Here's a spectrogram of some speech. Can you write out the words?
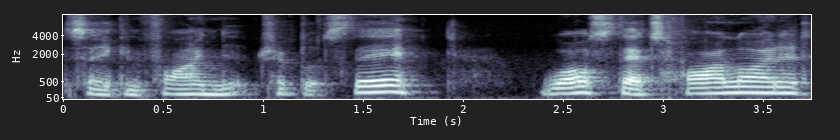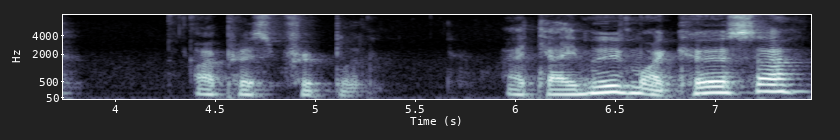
So you can find triplets there. Whilst that's highlighted, I press triplet. Okay, move my cursor,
